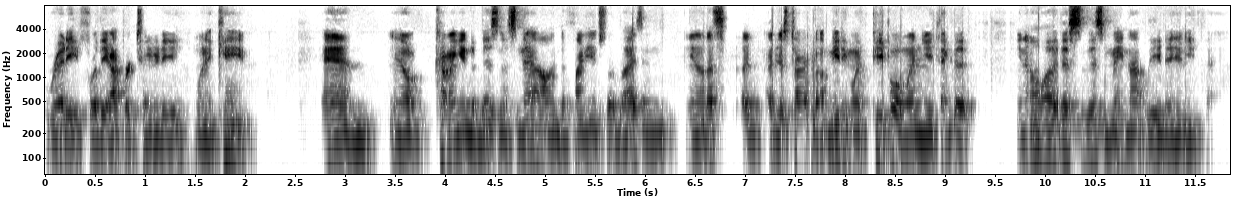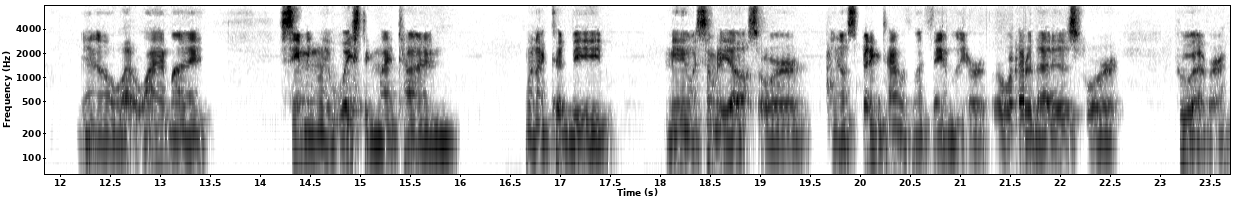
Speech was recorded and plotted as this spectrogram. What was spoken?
ready for the opportunity when it came and you know coming into business now into financial advising you know that's I, I, just talked about meeting with people when you think that you know what this this may not lead to anything. You know why, why am i seemingly wasting my time when i could be meeting with somebody else or you know spending time with my family or, or whatever that is for whoever.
